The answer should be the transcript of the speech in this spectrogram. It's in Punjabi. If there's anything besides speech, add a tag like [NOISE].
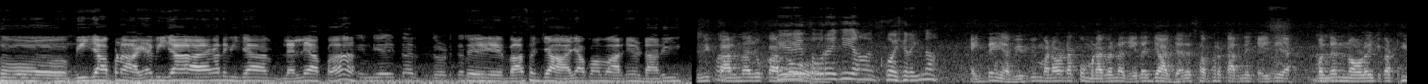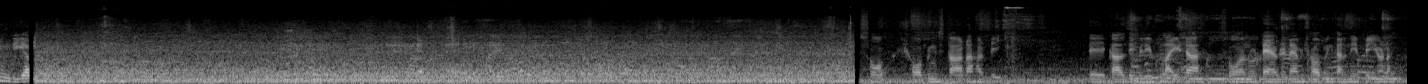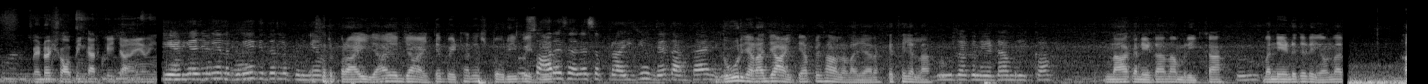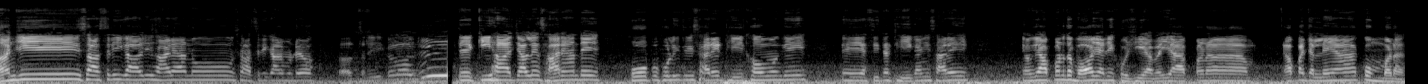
ਸੋ ਵੀਜ਼ਾ ਆਪਣਾ ਆ ਗਿਆ ਵੀਜ਼ਾ ਆਏਗਾ ਤੇ ਵੀਜ਼ਾ ਲੈ ਲਿਆ ਆਪਾਂ। ਇੰਡੀਆ ਦੀ ਧਰਤੀ ਤੋੜ ਚੱਲੇ ਤੇ ਬਸ ਜਹਾਜ਼ ਆਪਾਂ ਮਾਰਨੀ ਡਾਰੀ। ਤੁਸੀਂ ਕਰਨਾ ਜੋ ਕਰ ਮੇਰੇ ਲੋ ਤੋਰੇ ਜੀ ਹਾਂ ਖੁਸ਼ ਰਹਿਣਾ। ਇਦਾਂ ਹੀ ਆ ਵੀ ਮਾੜਾ ਮਾੜਾ ਘੁੰਮਣਾ ਫਿਰਨਾ ਚਾਹੀਦਾ ਜਹਾਜ਼ਾਂ ਦੇ ਸਫ਼ਰ ਕਰਨੇ ਚਾਹੀਦੇ ਆ। ਬੰਦੇ ਨੂੰ ਨੌਲੇਜ ਇਕੱਠੀ ਹੁੰਦੀ ਆ। ਸ਼ਾਪਿੰਗ ਸਟਾਰਟ ਆ ਸਾਡੀ। ਤੇ ਕੱਲ ਦੀ ਮੇਰੀ ਫਲਾਈਟ ਆ ਸੋ ਸਾਨੂੰ ਟਾਈਮ ਟੂ ਟਾਈਮ ਸ਼ਾਪਿੰਗ ਕਰਨੀ ਪਈ ਹੁਣ। ਮੈਂ ਤਾਂ ਸ਼ਾਪਿੰਗ ਕਰਕੇ ਜਾਏ ਹਾਂ ਗੇੜੀਆਂ ਜਿਹੜੀਆਂ ਲੱਗਣੀਆਂ ਕਿੱਧਰ ਲੱਗਣੀਆਂ? ਸਰਪ੍ਰਾਈਜ਼ ਆ ਜੇ ਜਹਾਜ਼ ਤੇ ਬੈਠਾ ਤੇ ਸਟੋਰੀ ਭੇਜੀ ਸਾਰੇ ਸਾਰੇ ਸਰਪ੍ਰਾਈਜ਼ ਹੀ ਹੁੰਦੇ ਦੱਸਦਾ ਹੈ ਨਹੀਂ। ਦੂਰ ਜਾਣਾ ਜਹਾਜ਼ ਤੇ ਆਪੇ ਹਿਸਾਬ ਲਾਣਾ ਯਾਰ ਕਿੱਥੇ ਚੱਲਾਂ? ਦੂਰ ਦਾ ਕੈਨੇਡਾ ਅਮਰੀਕਾ। ਨਾ ਕੈਨੇਡਾ ਨਾ ਅਮਰੀਕਾ ਮੈਂ ਨੇੜੇ ਤੇੜੇ ਆਉਂਦਾ ਹਾਂਜੀ ਸਤਿ ਸ੍ਰੀ ਅਕਾਲ ਜੀ ਸਾਰਿਆਂ ਨੂੰ। ਸਤਿ ਸ੍ਰੀ ਅਕਾਲ ਮੁੰਡਿਓ। ਸਤਿ ਸ੍ਰੀ ਅਕਾਲ ਜੀ। ਤੇ ਕੀ ਹਾਲ ਚਾਲ ਨੇ ਸਾਰਿਆਂ ਦੇ? ਹੋਪਫੁਲੀ ਤੁਸੀਂ ਸਾਰੇ ਠੀਕ ਹੋਵੋਗੇ ਤੇ ਅਸੀਂ ਤਾਂ ਠੀਕ ਆ ਜੀ ਸਾਰੇ ਕਿਉਂਕਿ ਆਪਾਂ ਨੂੰ ਤਾਂ ਬਹੁਤ ਜ਼ਿਆਦਾ ਖੁਸ਼ੀ ਆ ਬਈ ਆਪਣਾ ਆਪਾਂ ਚੱਲੇ ਆ ਘੁੰਮਣ।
